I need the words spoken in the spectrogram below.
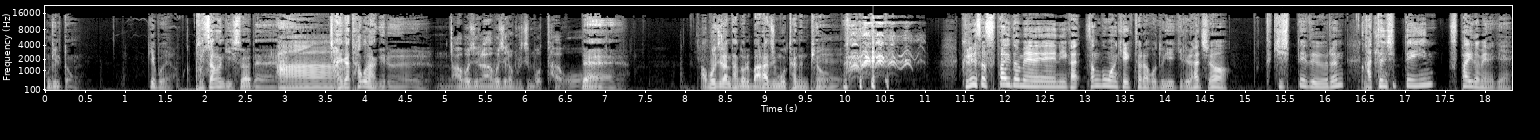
홍길동. 그게 뭐예요? 불쌍한 게 있어야 돼. 아 자기가 타고나기를. 음, 아버지를 아버지라 부르지 못하고. 네. 아버지란 단어를 말하지 못하는 병. 네. 그래서 스파이더맨이 가- 성공한 캐릭터라고도 얘기를 하죠. 특히 10대들은 같은 10대인 스파이더맨에게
